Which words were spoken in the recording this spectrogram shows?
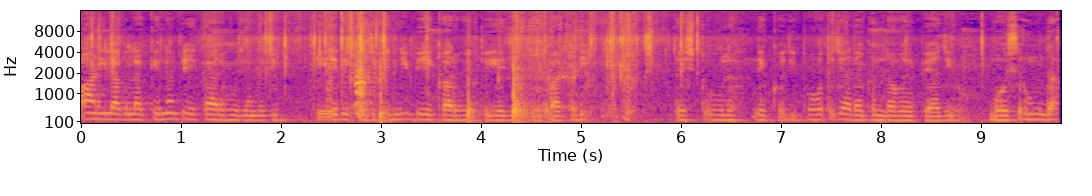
ਪਾਣੀ ਲੱਗ ਲੱਗ ਕੇ ਨਾ ਬੇਕਾਰ ਹੋ ਜਾਂਦਾ ਜੀ। ਤੇ ਇਹ ਦੇਖੋ ਜੀ ਕਿੰਨੀ ਬੇਕਾਰ ਹੋਈ ਪਈ ਹੈ ਜੀ ਆਪਣੀ ਪਾਟੜੀ। ਤੇ ਸਟੂਲ ਦੇਖੋ ਜੀ ਬਹੁਤ ਜ਼ਿਆਦਾ ਗੰਦਾ ਹੋਇਆ ਪਿਆ ਜੀ ਵਾਸ਼ਰੂਮ ਦਾ।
